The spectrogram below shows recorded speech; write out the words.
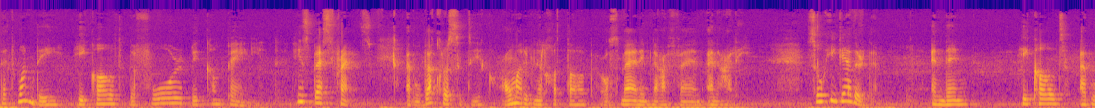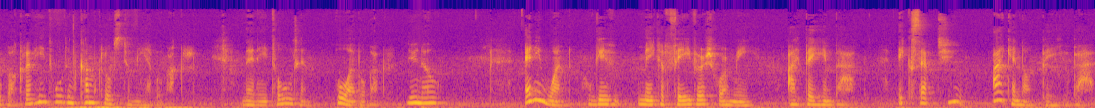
that one day he called the four big companions, his best friends, Abu Bakr as-Siddiq, Umar ibn al-Khattab, Uthman ibn Affan, and Ali. So he gathered them, and then he called Abu Bakr and he told him, Come close to me, Abu Bakr. And then he told him, Oh, Abu Bakr, you know, anyone who give make a favor for me, I pay him back except you. I cannot pay you back.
